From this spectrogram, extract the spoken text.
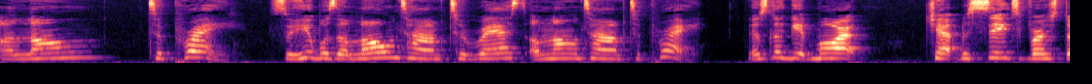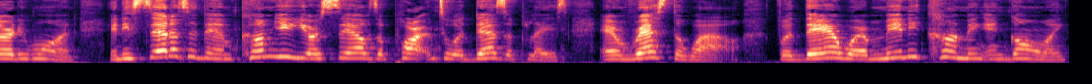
alone to pray. So here was a long time to rest, a long time to pray. Let's look at Mark chapter 6, verse 31. And he said unto them, Come ye yourselves apart into a desert place and rest a while. For there were many coming and going,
